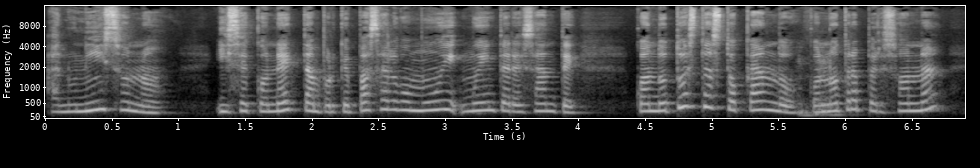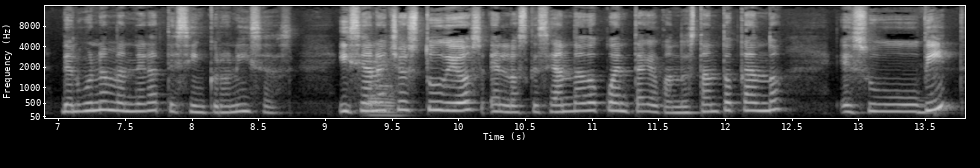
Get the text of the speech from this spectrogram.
al unísono y se conectan porque pasa algo muy, muy interesante. Cuando tú estás tocando con otra persona, de alguna manera te sincronizas. Y se han hecho estudios en los que se han dado cuenta que cuando están tocando, su beat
